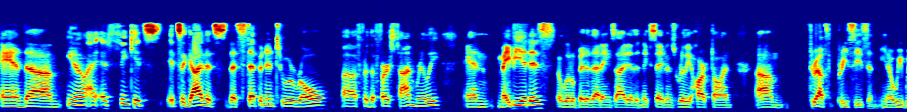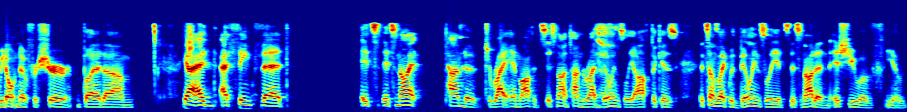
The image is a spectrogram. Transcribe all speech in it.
And um, you know, I, I, think it's it's a guy that's that's stepping into a role uh, for the first time, really. And maybe it is a little bit of that anxiety that Nick Saban's really harped on um, throughout the preseason. You know, we we don't know for sure, but um, yeah, I I think that it's it's not time to to write him off. It's it's not time to write no. Billingsley off because it sounds like with Billingsley, it's it's not an issue of you know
